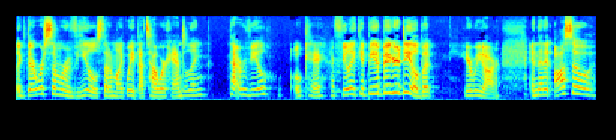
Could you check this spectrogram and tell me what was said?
Like, there were some reveals that I'm like, wait, that's how we're handling that reveal? Okay. I feel like it'd be a bigger deal, but here we are. And then it also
